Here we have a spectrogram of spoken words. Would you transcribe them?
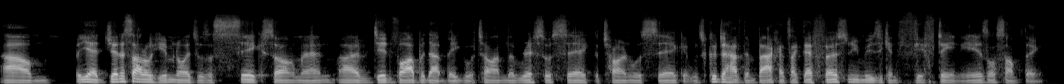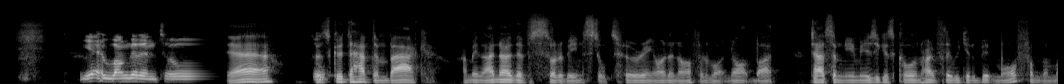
um, but yeah, Genocidal Humanoids was a sick song, man. I did vibe with that big time. The riffs were sick, the tone was sick. It was good to have them back. It's like their first new music in 15 years or something. Yeah, longer than Tool. Yeah. So it's good to have them back. I mean, I know they've sort of been still touring on and off and whatnot, but to have some new music is cool and hopefully we get a bit more from them.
